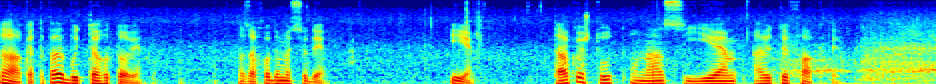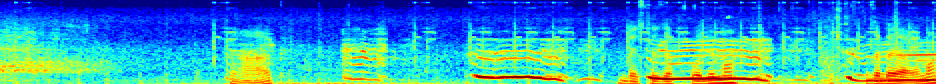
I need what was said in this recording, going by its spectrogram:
Так, а тепер будьте готові. Заходимо сюди. І також тут у нас є артефакти. Так. Десь тут заходимо. Забираємо.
